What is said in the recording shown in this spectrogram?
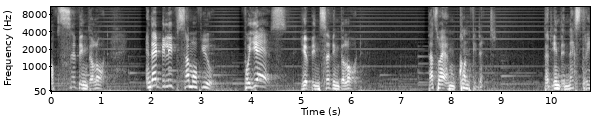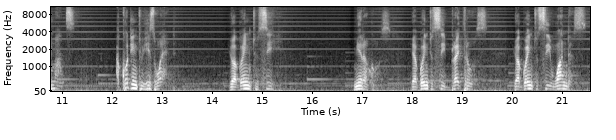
of serving the Lord. And I believe some of you, for years, you have been serving the Lord. That's why I'm confident that in the next three months, according to his word, you are going to see miracles. You are going to see breakthroughs. You are going to see wonders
